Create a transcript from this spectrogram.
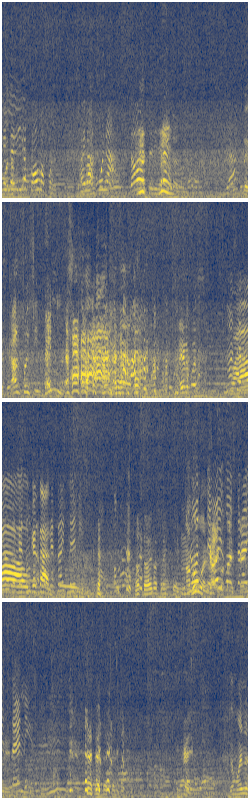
Que te diga cómo, pues. Ahí va, una, dos, tres. Descalzo y sin tenis. Ahí pues. Wow, ¿qué tal? Que trae tenis. No te oigo tres tenis. No, No te oigo, trae tenis. Qué bueno.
